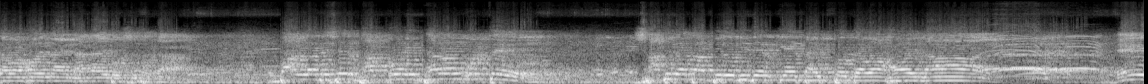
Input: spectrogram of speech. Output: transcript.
দেওয়া হয় নাই, ঢাকায় বসে থাকা। বাংলাদেশের ভাগ্য নির্ধারণ করতে স্বাধীনতা বিরোধীদেরকে দায়িত্ব দেওয়া হয় নাই। এই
